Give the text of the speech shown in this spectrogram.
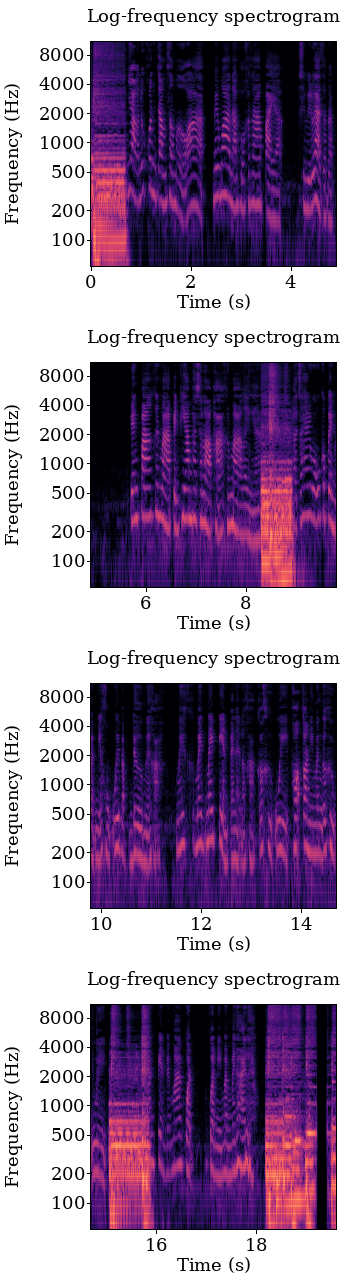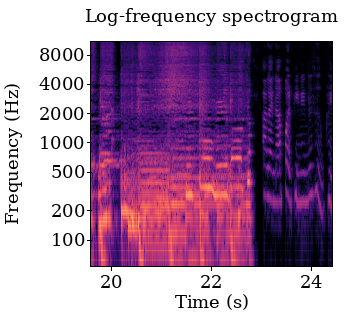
ๆ อยากให้ทุกคนจำเสมอว่า ไม่ว่านะโทษข้างหน้าไปอะชีวิตก็อาจจะแบบ เปี้ยงป้างขึ้นมาเป็นพี่อ้ำพัชราภาขึ้นมาอะไรอย่างเงี้ยเราจะให้รู้ว่าอุ้ยก็เป็นแบบนี้ของอุ้ยแบบเดิมเลยค่ะ ไม่ไม่ไม่เปลี่ยนไปไหนแล้วค่ะ ก็คืออุ้ย เพราะตอนนี้มันก็คืออุ้ย มันเปลี่ยนไปมากกว่ากว่านี้มันไม่ได้แล้วอะไรนะ เปิดเพลงนี้นึกถึงเพล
